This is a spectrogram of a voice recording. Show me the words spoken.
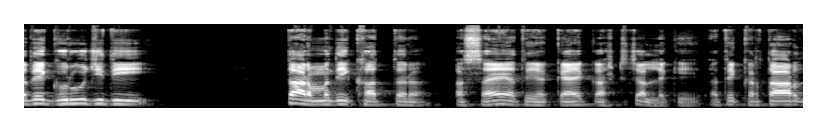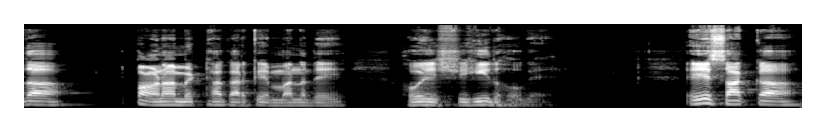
ਅਤੇ ਗੁਰੂ ਜੀ ਦੀ ਧਰਮ ਦੀ ਖਾਤਰ ਅਸਹਿ ਅਤੇ ਅਕਹਿ ਕਸ਼ਟ ਝੱਲ ਕੇ ਅਤੇ ਕਰਤਾਰ ਦਾ ਭਾਣਾ ਮਿੱਠਾ ਕਰਕੇ ਮੰਨਦੇ ਹੋਏ ਸ਼ਹੀਦ ਹੋ ਗਏ। ਇਹ ਸਾਕਾ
